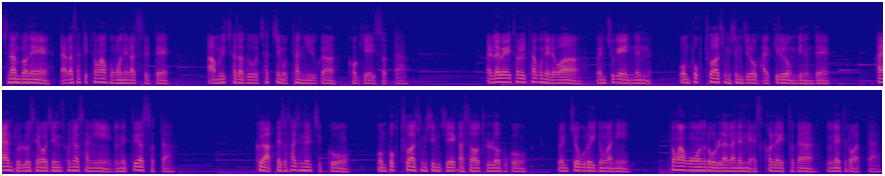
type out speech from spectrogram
지난번에 나가사키 평화공원에 갔을 때 아무리 찾아도 찾지 못한 이유가 거기에 있었다. 엘리베이터를 타고 내려와 왼쪽에 있는 원폭 투하 중심지로 발길을 옮기는데 하얀 돌로 세워진 소녀상이 눈에 띄었었다. 그 앞에서 사진을 찍고 원폭 투하 중심지에 가서 둘러보고 왼쪽으로 이동하니 평화공원으로 올라가는 에스컬레이터가 눈에 들어왔다.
